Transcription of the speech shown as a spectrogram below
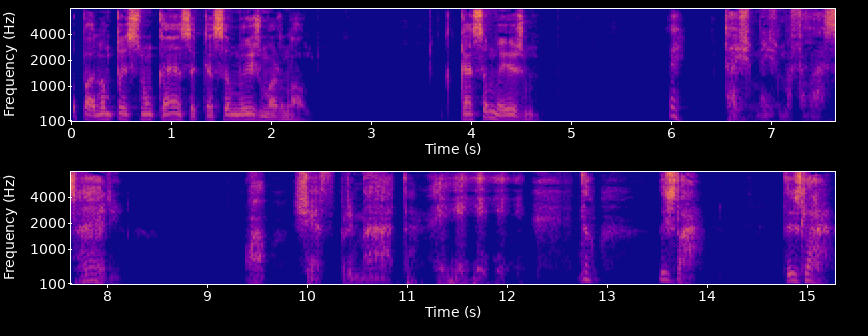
Opa, não penses não cansa, cansa mesmo, Arnaldo. Cansa mesmo. Ei, estás mesmo a falar sério? Oh, chefe primata. então, diz lá, diz lá,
